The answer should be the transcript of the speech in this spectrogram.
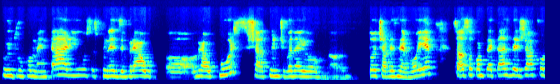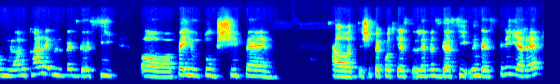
într-un comentariu, să spuneți vreau, uh, vreau curs și atunci vă dau eu uh, tot ce aveți nevoie. Sau să completați deja formularul care îl veți găsi Uh, pe YouTube și pe uh, și pe podcast le veți găsi în descriere.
